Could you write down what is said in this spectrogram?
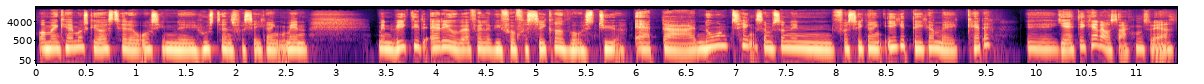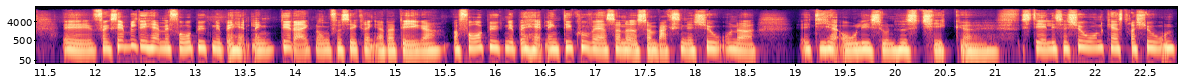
Og man kan måske også tage det over sin øh, husstandsforsikring. Men, Men vigtigt er det jo i hvert fald, at vi får forsikret vores dyr. Er der nogle ting, som sådan en forsikring ikke dækker med katte? Øh, ja, det kan der jo sagtens være. Øh, for eksempel det her med forebyggende behandling, det er der ikke nogen forsikringer, der dækker. Og forebyggende behandling, det kunne være sådan noget som vaccination og de her årlige sundhedstjek, øh, sterilisation, kastration.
